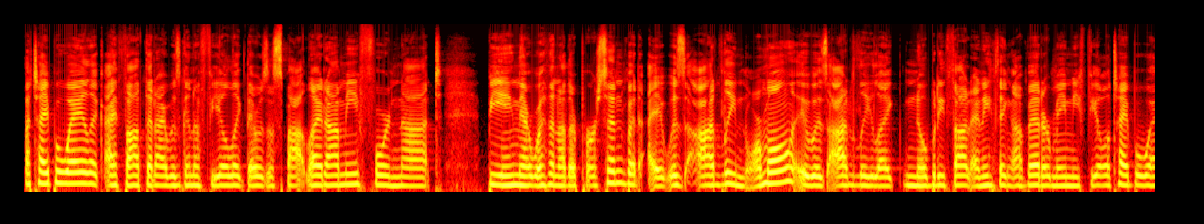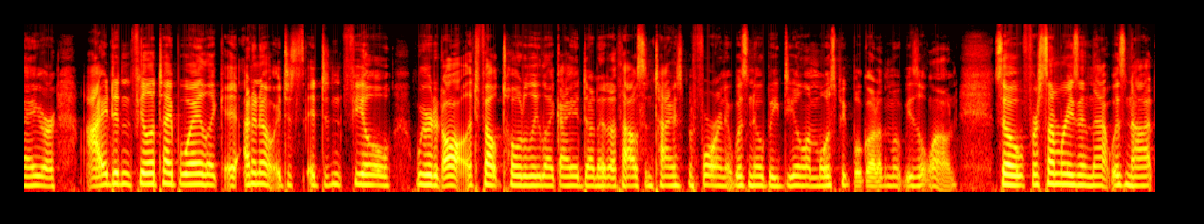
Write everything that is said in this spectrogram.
a type of way. Like I thought that I was going to feel like there was a spotlight on me for not being there with another person, but it was oddly normal. It was oddly like nobody thought anything of it or made me feel a type of way or I didn't feel a type of way. Like it, I don't know, it just it didn't feel weird at all. It felt totally like I had done it a thousand times before and it was no big deal and most people go to the movies alone. So for some reason that was not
